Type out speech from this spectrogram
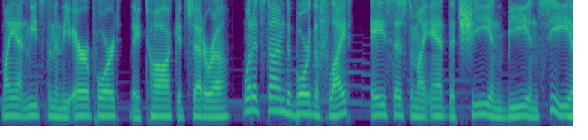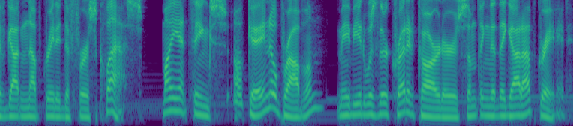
my aunt meets them in the airport, they talk, etc. When it's time to board the flight, A says to my aunt that she and B and C have gotten upgraded to first class. My aunt thinks, okay, no problem. Maybe it was their credit card or something that they got upgraded.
